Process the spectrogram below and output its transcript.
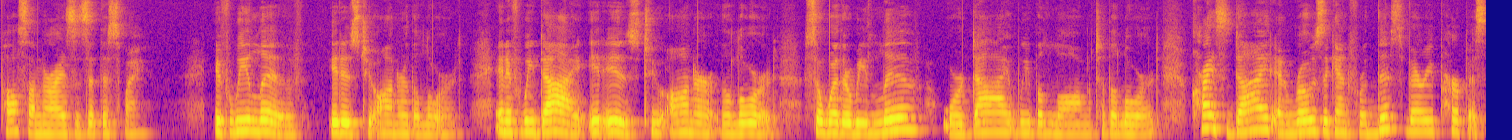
Paul summarizes it this way If we live it is to honor the Lord. And if we die, it is to honor the Lord. So whether we live or die, we belong to the Lord. Christ died and rose again for this very purpose,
